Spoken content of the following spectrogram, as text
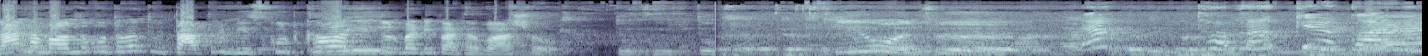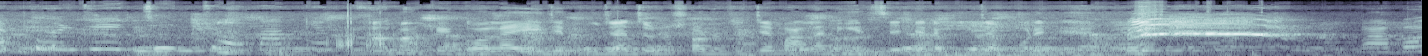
না না বন্ধ করতে হবে। তুমি তাড়াতাড়ি বিস্কুট খাওয়া দিদুর বাড়ি পাঠাবো আসো। কি হয়েছে? আমাকে গলায় এই যে পূজার জন্য স্বর্ণচির যে মালা নিয়ে এসছে সেটা পূজা করে খুলে বাবা!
